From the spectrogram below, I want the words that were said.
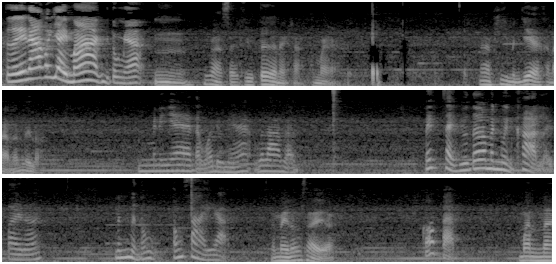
แต่ตอนนี้หน้าก็ใหญ่มากอยู่ตรงเนี้ย อืมพี่หมากใส่ฟิลเตอร์หน่อยค่ะทำไมอะหน้าพี่มันแย่ขนาดนั้นเลยเหรอ ไม่ได้แย่แต่ว่าเดี๋ยวนี้เวลาแบบ ไม่ใส่ฟิลเตอร์มันเหมือนขาดอะไรไปนะมันเหมือนต้องต้องใส่อะทำไมต้องใส่อะ ก็แบบ มั่นหน้า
